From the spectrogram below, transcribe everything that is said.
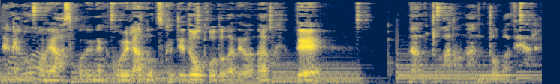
なんかここであそこでなんかこういうランドを作ってどうこうとかではなくてなんとかのなんとかである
